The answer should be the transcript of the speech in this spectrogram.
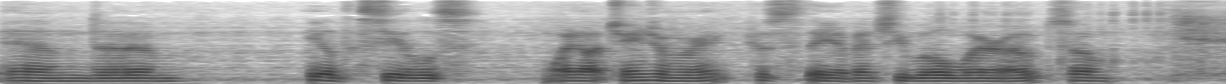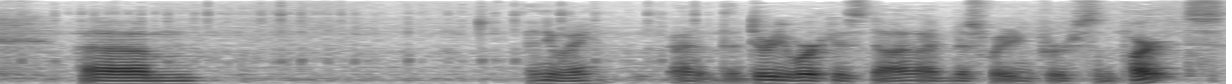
and um, you know the seals. Why not change them, right? Because they eventually will wear out. So um, anyway, uh, the dirty work is done. I'm just waiting for some parts.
